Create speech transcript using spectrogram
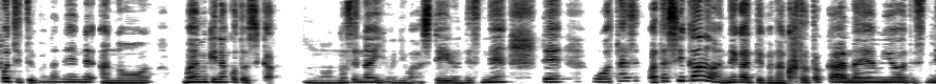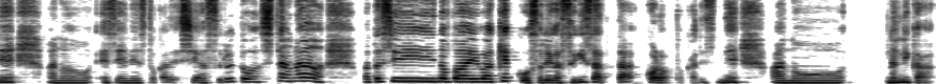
ポジティブなね、ねあの、前向きなことしか載せないようにはしているんですね。で、私、私がネガティブなこととか悩みをですね、あの、SNS とかでシェアするとしたら、私の場合は結構それが過ぎ去った頃とかですね、あの、何か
